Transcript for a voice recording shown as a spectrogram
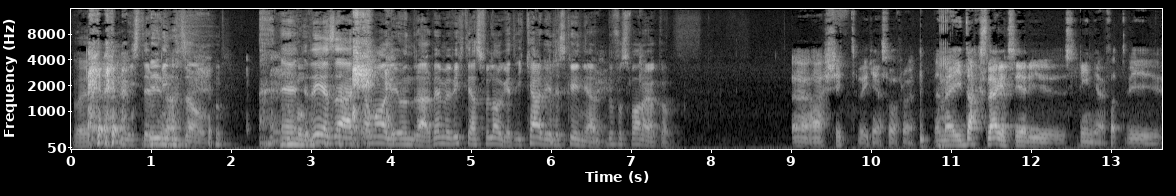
Vad heter det? Mr. Binzo. Eh, Reza Kamali undrar, vem är viktigast för laget? Icardi eller Skriniar? Du får svara Jakob. Uh, ah shit vilken svår fråga. Nej, men i dagsläget så är det ju Skriniar för att vi,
